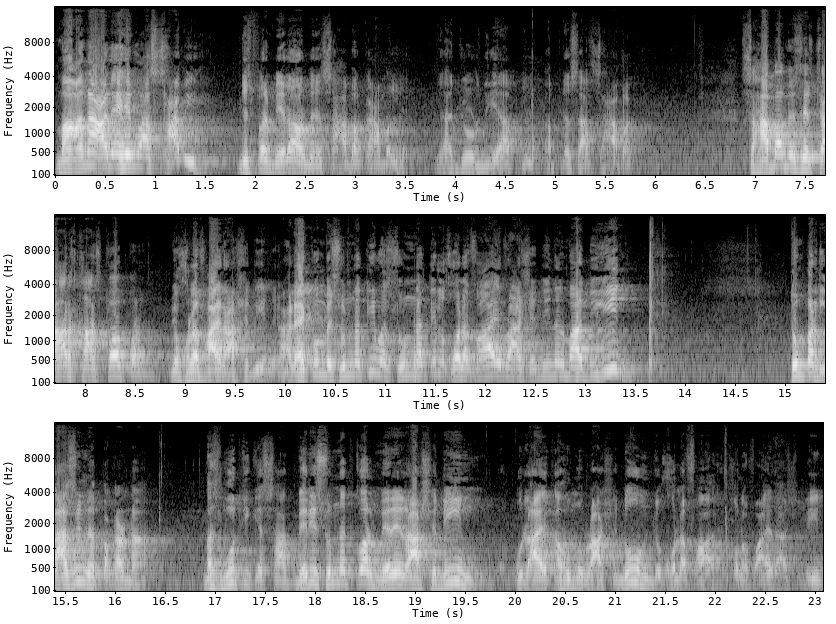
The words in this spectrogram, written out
مانا علیہ و صحابی جس پر میرا اور میرے صحابہ کا عمل ہے۔ یہاں جوڑ دیا آپ نے، اپنے ساتھ صحابہ۔ کا صحابہ میں سے چار خاص طور پر، جو خلفائے راشدین ہیں۔ علیکم بسنتی و سنت الخلفائے راشدین المادین تم پر لازم ہے پکڑنا مضبوطی کے ساتھ۔ میری سنت کو اور میرے راشدین الائے کا ہم راشدون جو خلفاء ہے خلفاء راشدین،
